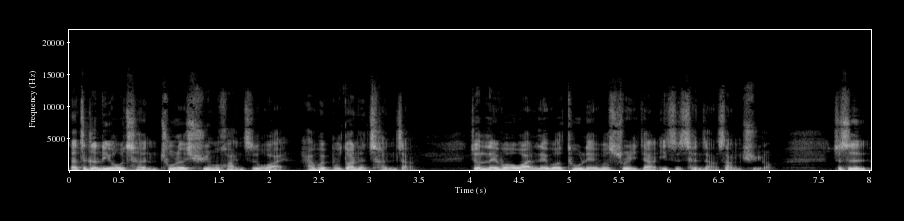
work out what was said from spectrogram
那这个流程除了循环之外，还会不断的成长。就 level one, level two, level three 这样一直成长上去哦，就是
